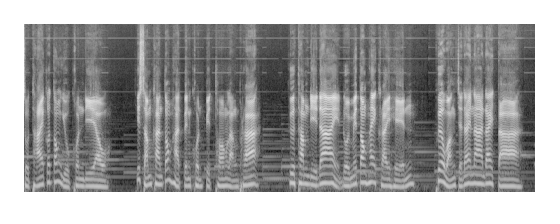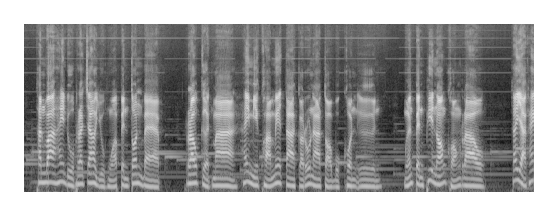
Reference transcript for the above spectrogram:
สุดท้ายก็ต้องอยู่คนเดียว ที่สำคัญต้องหัดเป็นคนปิดทองหลังพระ คือทำดีได้โดยไม่ต้องให้ใครเห็น เพื่อหวังจะได้หน้าได้ตา ท่านว่าให้ดูพระเจ้าอยู่หัวเป็นต้นแบบ เราเกิดมาให้มีความเมตตากรุณาต่อบุคคลอื่น เหมือนเป็นพี่น้องของเรา ถ้าอยากให้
